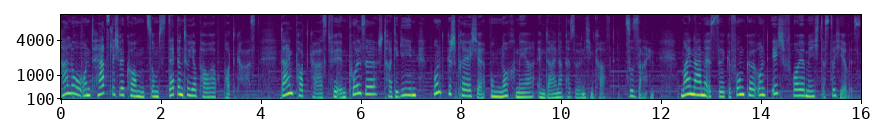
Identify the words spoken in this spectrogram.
Hallo und herzlich willkommen zum Step into Your Power Podcast. Dein Podcast für Impulse, Strategien und Gespräche, um noch mehr in deiner persönlichen Kraft zu sein. Mein Name ist Silke Funke und ich freue mich, dass du hier bist.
